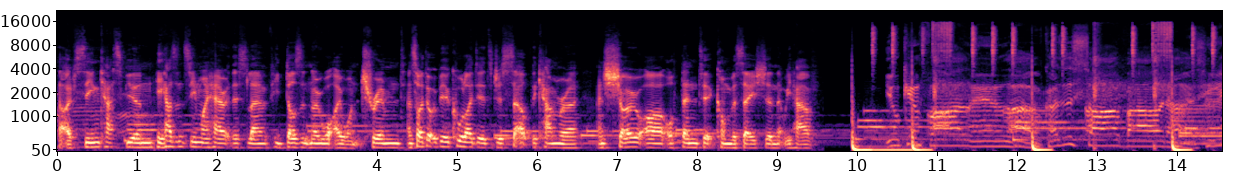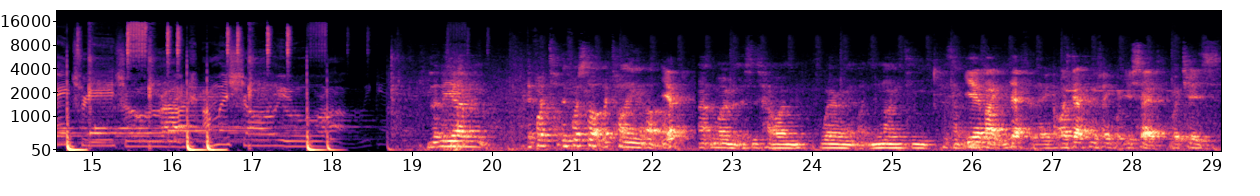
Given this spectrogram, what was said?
that I've seen Caspian. He hasn't seen my hair at this length, he doesn't know what I want trimmed, and so I thought it would be a cool idea to just set up the camera and show our authentic conversation that we have. You can fall in love, cause it's all about us. He ain't treat you right. I'ma show you all. We can- Let me, um, if I, if I start by tying it up, Yeah. at the moment this is how I'm wearing it, like 90% Yeah, the mate, definitely. I definitely think what you said, which is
